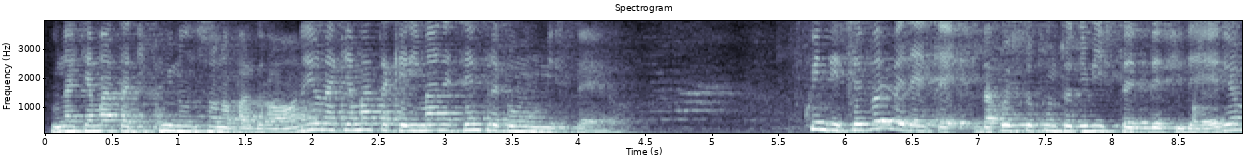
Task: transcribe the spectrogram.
una chiamata di cui non sono padrone, è una chiamata che rimane sempre come un mistero. Quindi se voi vedete da questo punto di vista il desiderio,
